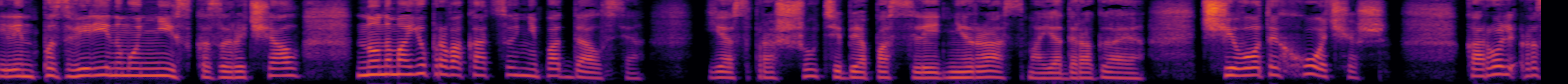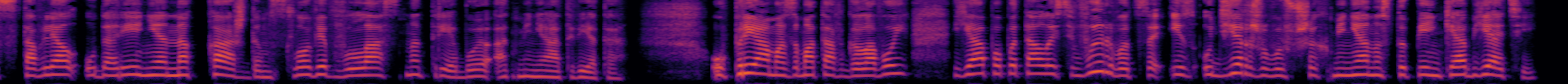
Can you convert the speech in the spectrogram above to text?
Элин по-звериному низко зарычал, но на мою провокацию не поддался. «Я спрошу тебя последний раз, моя дорогая, чего ты хочешь?» Король расставлял ударение на каждом слове, властно требуя от меня ответа. Упрямо замотав головой, я попыталась вырваться из удерживавших меня на ступеньке объятий,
